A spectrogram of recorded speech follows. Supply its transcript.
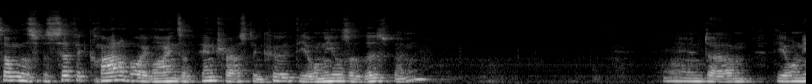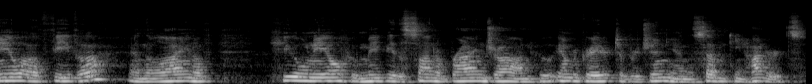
Some of the specific Clanaboy lines of interest include the O'Neills of Lisbon and um, the O'Neill of Viva and the line of Hugh O'Neill, who may be the son of Brian John, who immigrated to Virginia in the 1700s.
